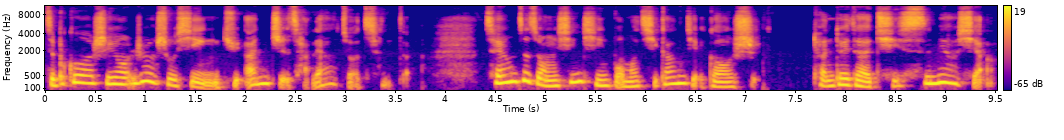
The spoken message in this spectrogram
只不过是用热塑性聚氨酯材料做成的。采用这种新型薄膜气缸结构时，团队的奇思妙想。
